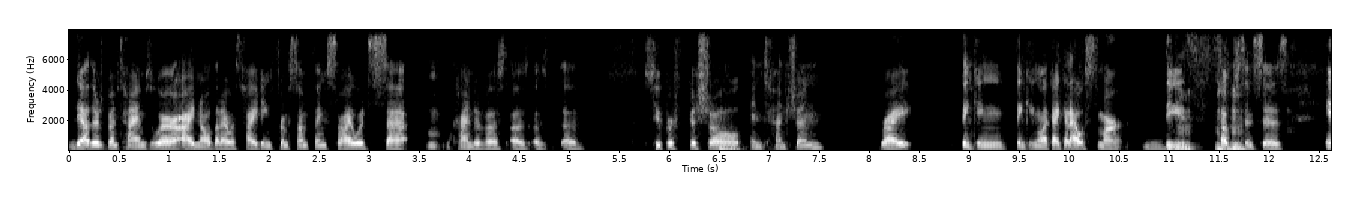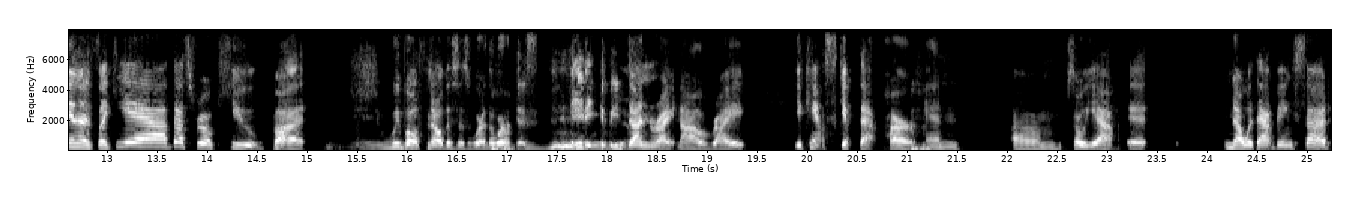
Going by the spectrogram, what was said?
yeah there's been times where i know that i was hiding from something so i would set mm, kind of a, a, a, a superficial intention right thinking thinking like i could outsmart these mhm. substances and it's like yeah that's real cute but we both know this is where the work is needing to be Yeah. done right now right you can't skip that part Mhm. and um so yeah it now with that being said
